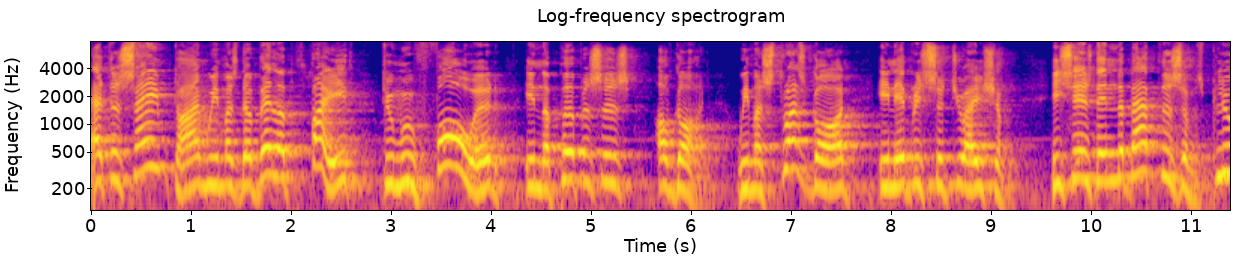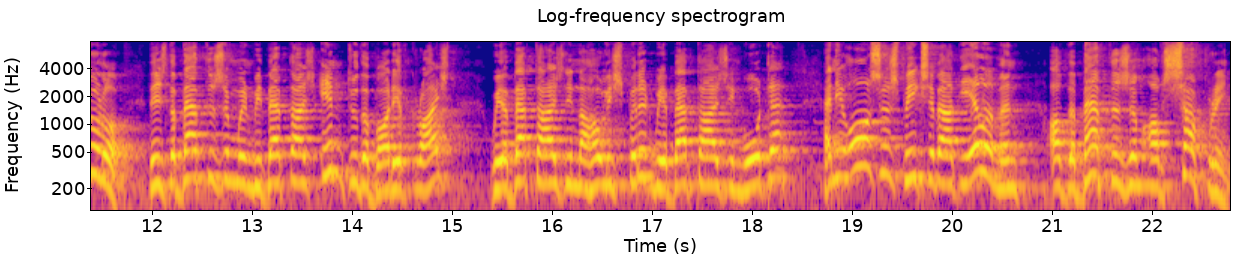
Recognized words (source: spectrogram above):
At the same time, we must develop faith to move forward in the purposes of God. We must trust God in every situation. He says then the baptisms, plural. There's the baptism when we baptize into the body of Christ. We are baptized in the Holy Spirit. We are baptized in water. And he also speaks about the element of the baptism of suffering,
